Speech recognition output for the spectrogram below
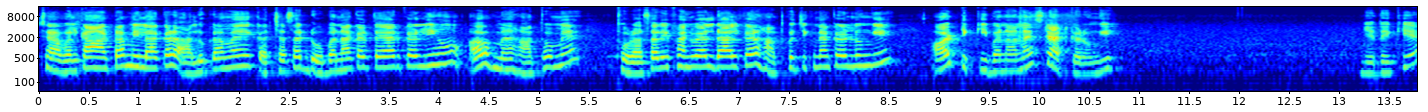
चावल का आटा मिलाकर आलू का मैं एक अच्छा सा डो बनाकर तैयार कर ली हूँ। अब मैं हाथों में थोड़ा सा रिफाइंड ऑयल डालकर हाथ को चिकना कर लूँगी और टिक्की बनाना स्टार्ट करूँगी। ये देखिए,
